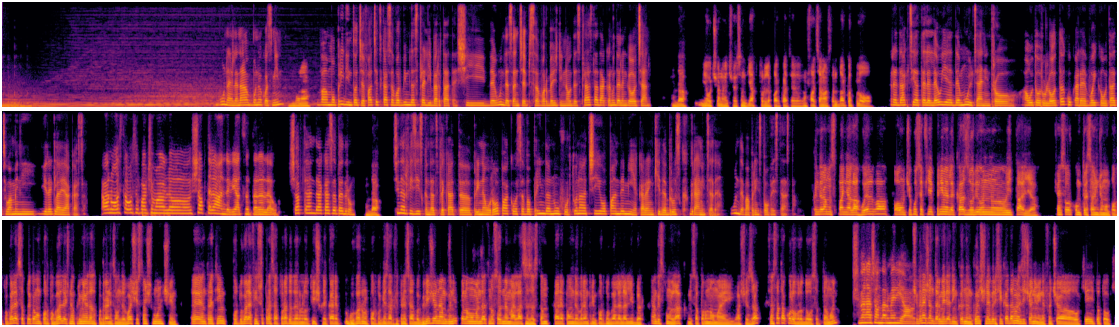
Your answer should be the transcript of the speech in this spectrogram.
Bună, Elena! Bună, Cosmin! Bună! V-am oprit din tot ce faceți ca să vorbim despre libertate și de unde să începi să vorbești din nou despre asta dacă nu de lângă ocean? Da, e oceanul aici, sunt iacturile parcate în fața noastră, doar că plouă. Redacția Teleleu e de mulți ani într-o autorulotă cu care voi căutați oamenii direct la ei acasă. Anul ăsta o să facem al uh, șaptele an de viață Teleleu. Șapte ani de acasă pe drum. Da. Cine ar fi zis când ați plecat uh, prin Europa că o să vă prindă nu furtuna, ci o pandemie care închide brusc granițele? Unde v-a prins povestea asta? Când eram în Spania la Huelva, au început să fie primele cazuri în uh, Italia. Și am zis, oricum trebuie să ajungem în Portugalia, să plecăm în Portugalia și ne oprim imediat după granița undeva și stăm și muncim. E, între timp, Portugalia fiind supra-saturată de rulotiși de care guvernul portughez ar fi trebuit să aibă grijă, ne-am gândit că la un moment dat nu o să ne mai lase să stăm care pe unde vrem prin Portugalia la liber. Am găsit un lac, mi s-a părut nou mai așezat și am stat acolo vreo două săptămâni. Și venea jandarmeria. Și venea jandarmeria din când în când și ne verifica, dar nu ne zicea nimic, ne făcea ok, tot ok,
